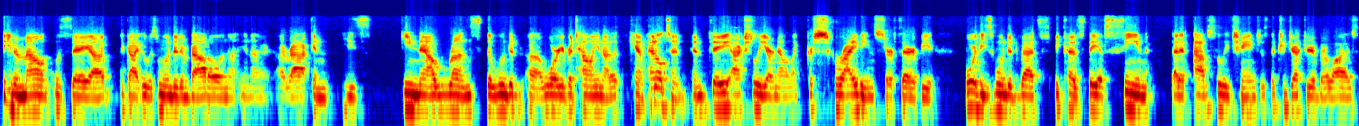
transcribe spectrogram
Stephen Mount, was a, uh, a guy who was wounded in battle in, uh, in Iraq, and he's he now runs the Wounded uh, Warrior Battalion out of Camp Pendleton, and they actually are now like prescribing surf therapy for these wounded vets because they have seen that it absolutely changes the trajectory of their lives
